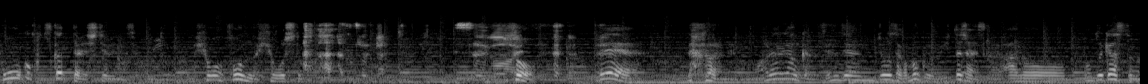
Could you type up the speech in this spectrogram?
広告使ったりしてるんですよ本当表本の表紙とか。すごい。そう。でだからね我々なんか全然上手だから僕言ったじゃないですか。あのポッドキャストの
